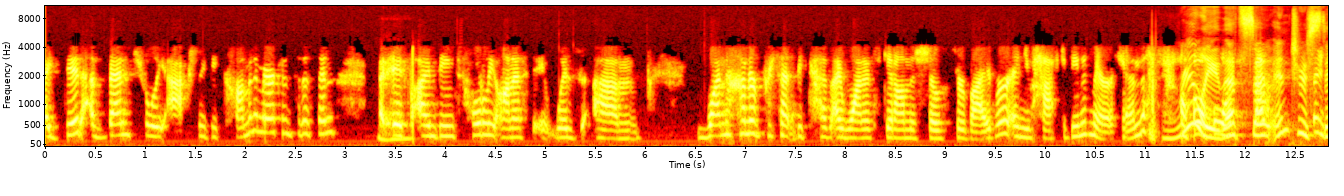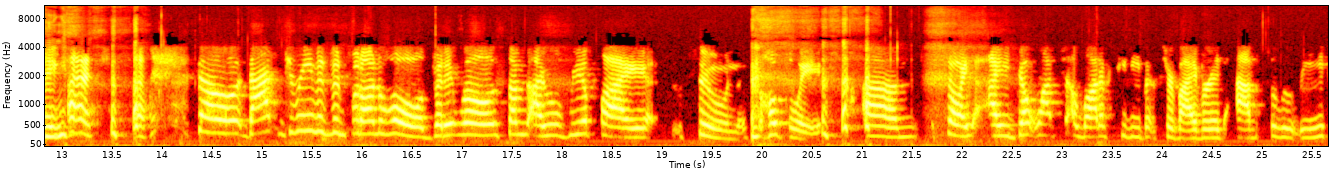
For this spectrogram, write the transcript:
I did eventually actually become an American citizen, but mm-hmm. if I'm being totally honest, it was um, 100% because I wanted to get on the show Survivor, and you have to be an American. Really? That's so interesting. so that dream has been put on hold, but it will. Some I will reapply soon, hopefully. um, so I, I don't watch a lot of TV, but Survivor is absolutely.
